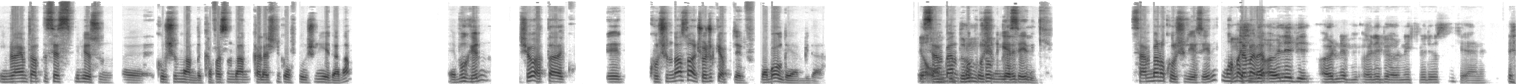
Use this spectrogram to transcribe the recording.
İbrahim Tatlıses biliyorsun e, kurşunlandı. Kafasından Kalaşnikov kurşunu yedi adam. E, bugün şu hatta e, kurşundan sonra çocuk yaptı herif. Baba oldu yani bir daha. E, Ya o sen ben durum o çok kurşunu garip yeseydik. Sen ben o kurşunu yeseydik Ama şimdi muhtemelen öyle bir örne öyle bir örnek veriyorsun ki yani.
